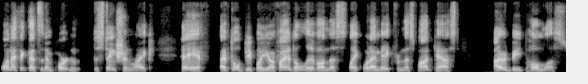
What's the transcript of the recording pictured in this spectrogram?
well, and I think that's an important distinction. Like, hey, if I've told people, you know, if I had to live on this, like what I make from this podcast, I would be homeless.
